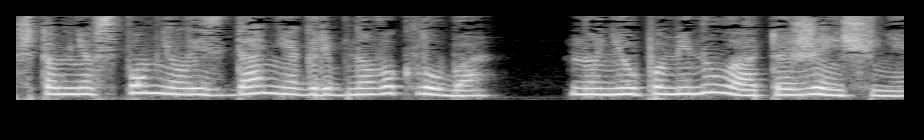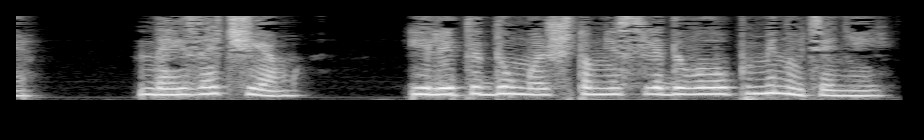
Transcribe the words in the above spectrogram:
что мне вспомнилось здание грибного клуба, но не упомянула о той женщине. Да и зачем? Или ты думаешь, что мне следовало упомянуть о ней?»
